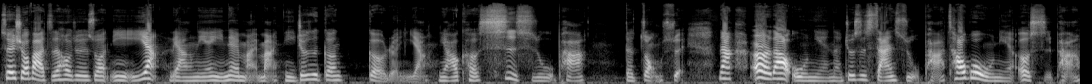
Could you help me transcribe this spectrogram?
所以修法之后就是说，你一样两年以内买卖，你就是跟个人一样，你要扣四十五趴的重税。那二到五年呢，就是三十五趴，超过五年二十趴。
